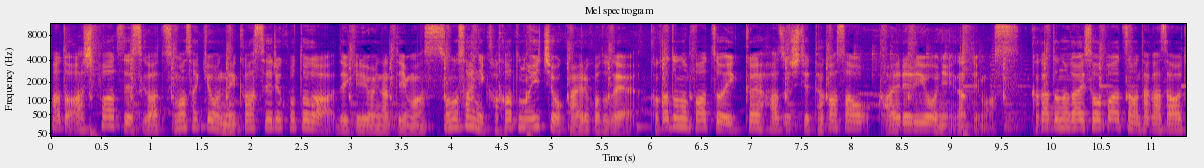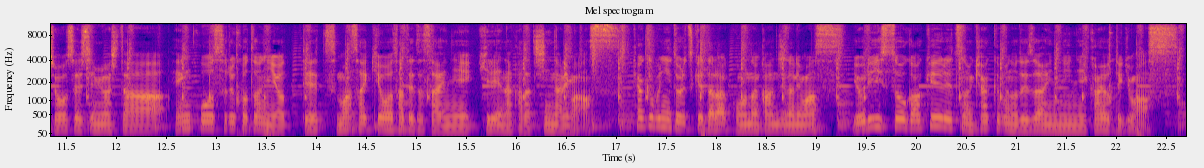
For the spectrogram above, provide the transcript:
あと足パーツですがつま先を寝かせることができるようになっています。その際にかかとの位置を変えることでかかとのパーツを1回外して高さを変えれるようになってっています。かかとの外装パーツの高さを調整してみました。変更することによってつま先を立てた際に綺麗な形になります。脚部に取り付けたらこんな感じになります。より一層崖系列の脚部のデザインに似通ってきます。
